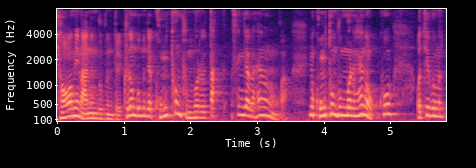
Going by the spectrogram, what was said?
경험이 많은 부분들 그런 부분들 공통 분모를 딱 생각을 해놓는 거야. 공통 분모를 해놓고 어떻게 보면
